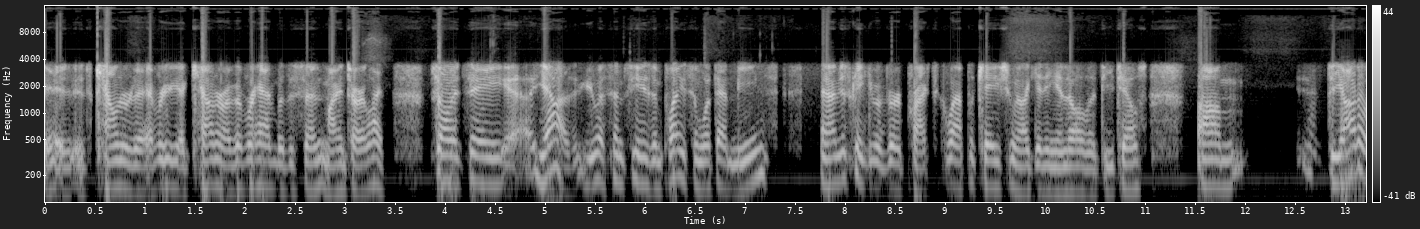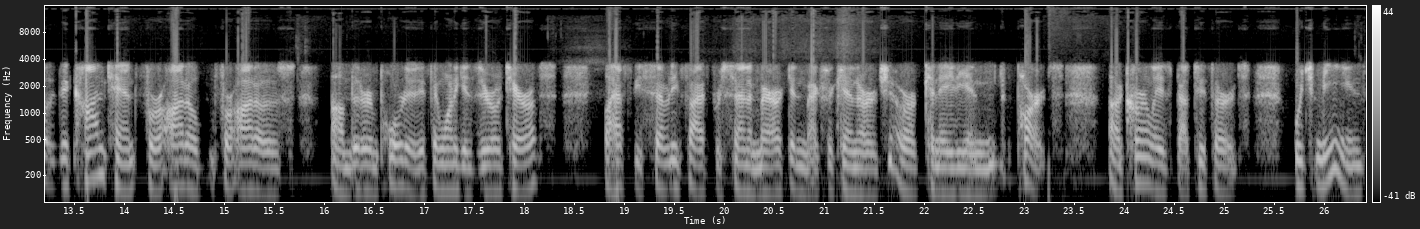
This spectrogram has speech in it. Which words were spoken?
it, it's counter to every encounter I've ever had with the Senate my entire life. So it's a uh, yeah, USMCA is in place, and what that means. And I'm just going to give a very practical application without getting into all the details. Um, the auto, the content for auto for autos um, that are imported, if they want to get zero tariffs, will have to be 75% American, Mexican, or, or Canadian parts. Uh, currently, it's about two thirds, which means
